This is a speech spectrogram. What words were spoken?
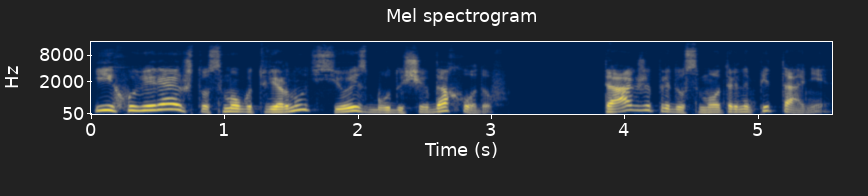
и их уверяют, что смогут вернуть все из будущих доходов. Также предусмотрено питание.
